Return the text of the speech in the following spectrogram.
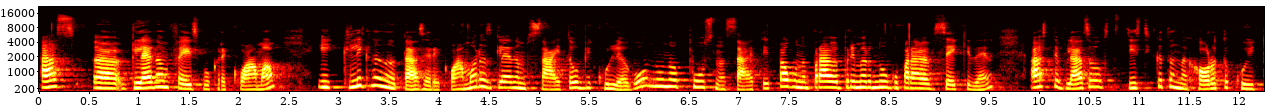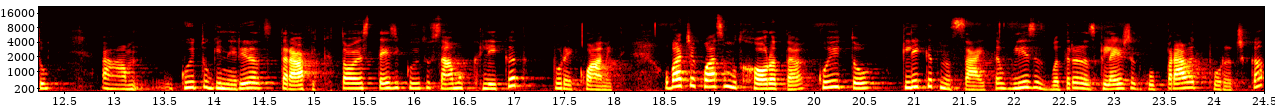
аз а, гледам Facebook реклама и кликна на тази реклама, разгледам сайта, обиколя го, но напусна сайта и това го направя, примерно го правя всеки ден, аз ще вляза в статистиката на хората, които, а, които генерират трафик, т.е. тези, които само кликат по рекламите. Обаче, ако аз съм от хората, които кликат на сайта, влизат вътре, разглеждат го, правят поръчка,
